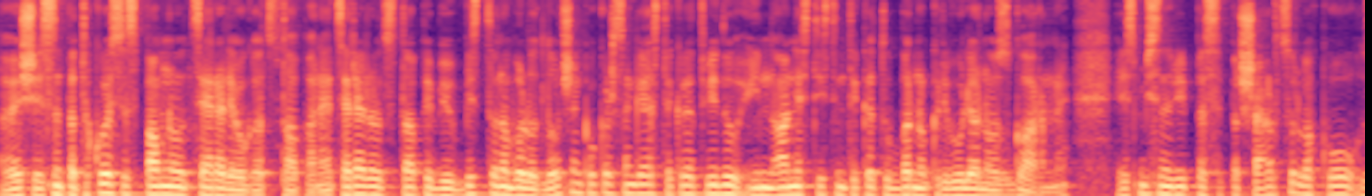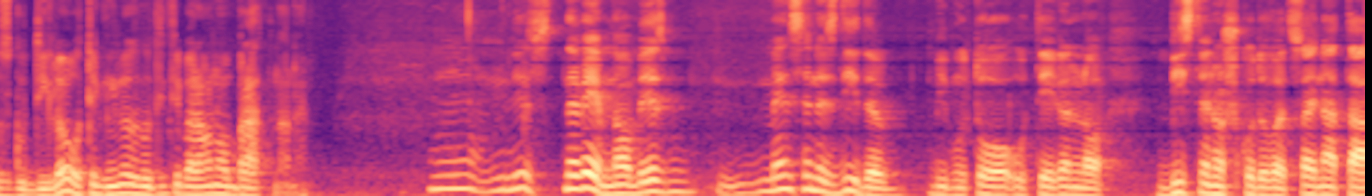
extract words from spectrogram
Veš, jaz sem pa takoj se spomnil Cerarjevega odstopa. Cerarjev odstop je bil bistveno bolj odločen, kot sem ga jaz takrat videl, in on je s tistim takrat obrnil krivuljo na vzgor. Ne. Jaz mislim, da bi pa se pršarcu lahko zgodilo, utegnilo zgoditi pa ravno obratno. Ne. Mm, jaz ne vem, no, meni se ne zdi, da bi mu to utegnilo bistveno škodovati, vsaj na ta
